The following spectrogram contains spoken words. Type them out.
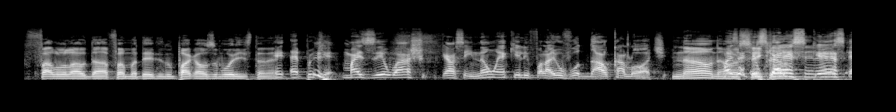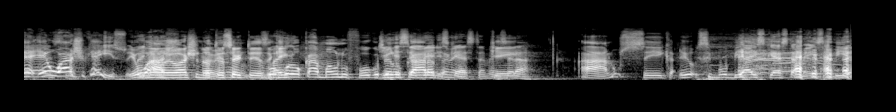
Falou lá da fama dele de não pagar os humoristas, né? É, é porque, mas eu acho que assim, não é que ele fala, eu vou dar o calote. Não, não, mas eu é que sei os que é. Esquece, né? É, Esquece. eu acho que é isso. Eu Não, acho. eu acho não, Também tenho certeza. Não, vou colocar a mão no fogo De pelo receber cara ele também. esquece também, Quem- será? Ah, não sei, cara. Eu, se bobear, esquece também, sabia?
